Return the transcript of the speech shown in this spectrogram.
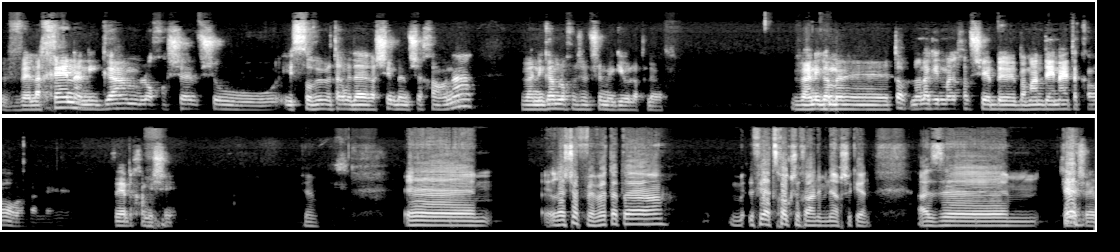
ולכן אני גם לא חושב שהוא יסובב יותר מדי ראשים בהמשך העונה, ואני גם לא חושב שהם יגיעו לפלייאוף. ואני גם, אה, טוב, לא נגיד מה אני חושב שיהיה ב Monday Night הקרוב, אבל אה, זה יהיה בחמישי. כן. אה, רשף, הבאת את ה... לפי הצחוק שלך אני מניח שכן. אז כן, כן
